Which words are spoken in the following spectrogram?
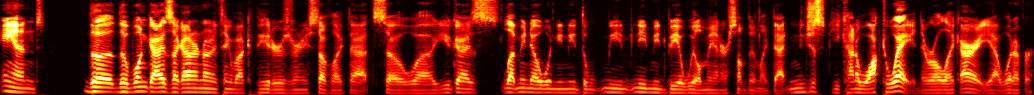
And the the one guy's like, I don't know anything about computers or any stuff like that, so uh, you guys let me know when you need the need me to be a wheelman or something like that. And he just he kind of walked away, and they were all like, all right, yeah, whatever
